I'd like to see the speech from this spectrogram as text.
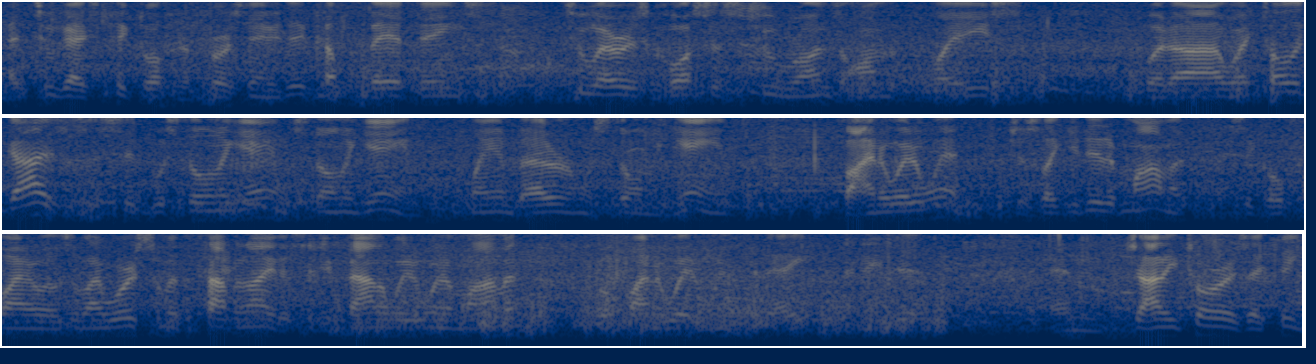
Had two guys picked off in the first inning. We did a couple bad things. Two errors cost us two runs on the plays. But uh, what I told the guys was, I said, we're still in the game, we're still in the game. We're playing better and we're still in the game. Find a way to win, just like you did at Monmouth. I said, go find a way. Those are my words to them at the top of the night. I said, you found a way to win at Monmouth, go find a way to win today, and they did. And Johnny Torres, I think,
